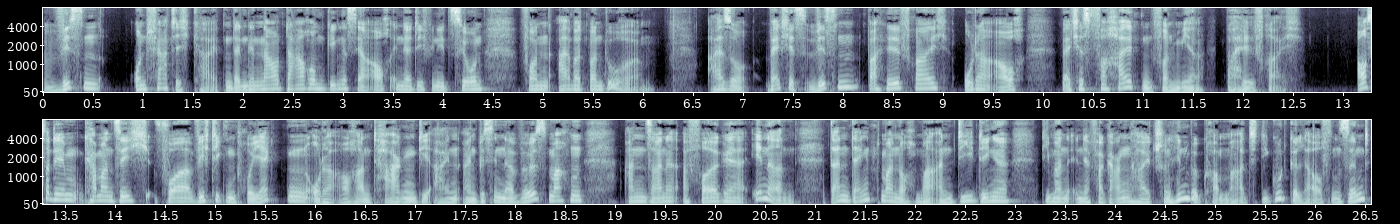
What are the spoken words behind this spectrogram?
Wissen und Fertigkeiten, denn genau darum ging es ja auch in der Definition von Albert Bandura. Also, welches Wissen war hilfreich oder auch welches Verhalten von mir war hilfreich? Außerdem kann man sich vor wichtigen Projekten oder auch an Tagen, die einen ein bisschen nervös machen, an seine Erfolge erinnern. Dann denkt man nochmal an die Dinge, die man in der Vergangenheit schon hinbekommen hat, die gut gelaufen sind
